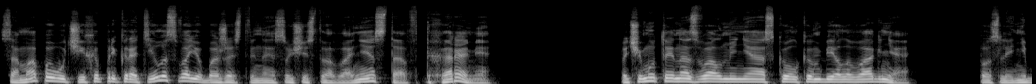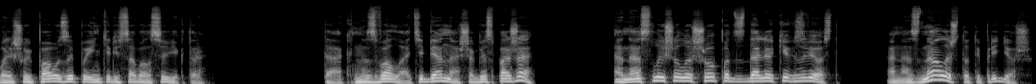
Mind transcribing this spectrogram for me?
Сама паучиха прекратила свое божественное существование, став Тхарами. «Почему ты назвал меня осколком белого огня?» После небольшой паузы поинтересовался Виктор. «Так назвала тебя наша госпожа». Она слышала шепот с далеких звезд. Она знала, что ты придешь.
